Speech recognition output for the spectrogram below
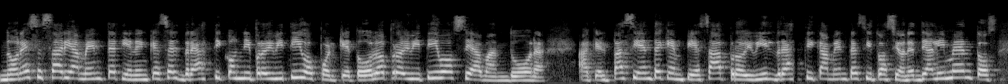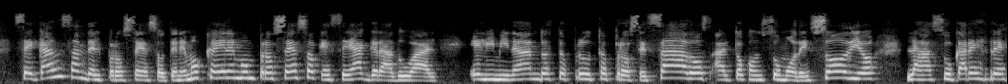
No necesariamente tienen que ser drásticos ni prohibitivos porque todo lo prohibitivo se abandona. Aquel paciente que empieza a prohibir drásticamente situaciones de alimentos se cansan del proceso. Tenemos que ir en un proceso que sea gradual, eliminando estos productos procesados, alto consumo de sodio, las azúcares refinadas,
